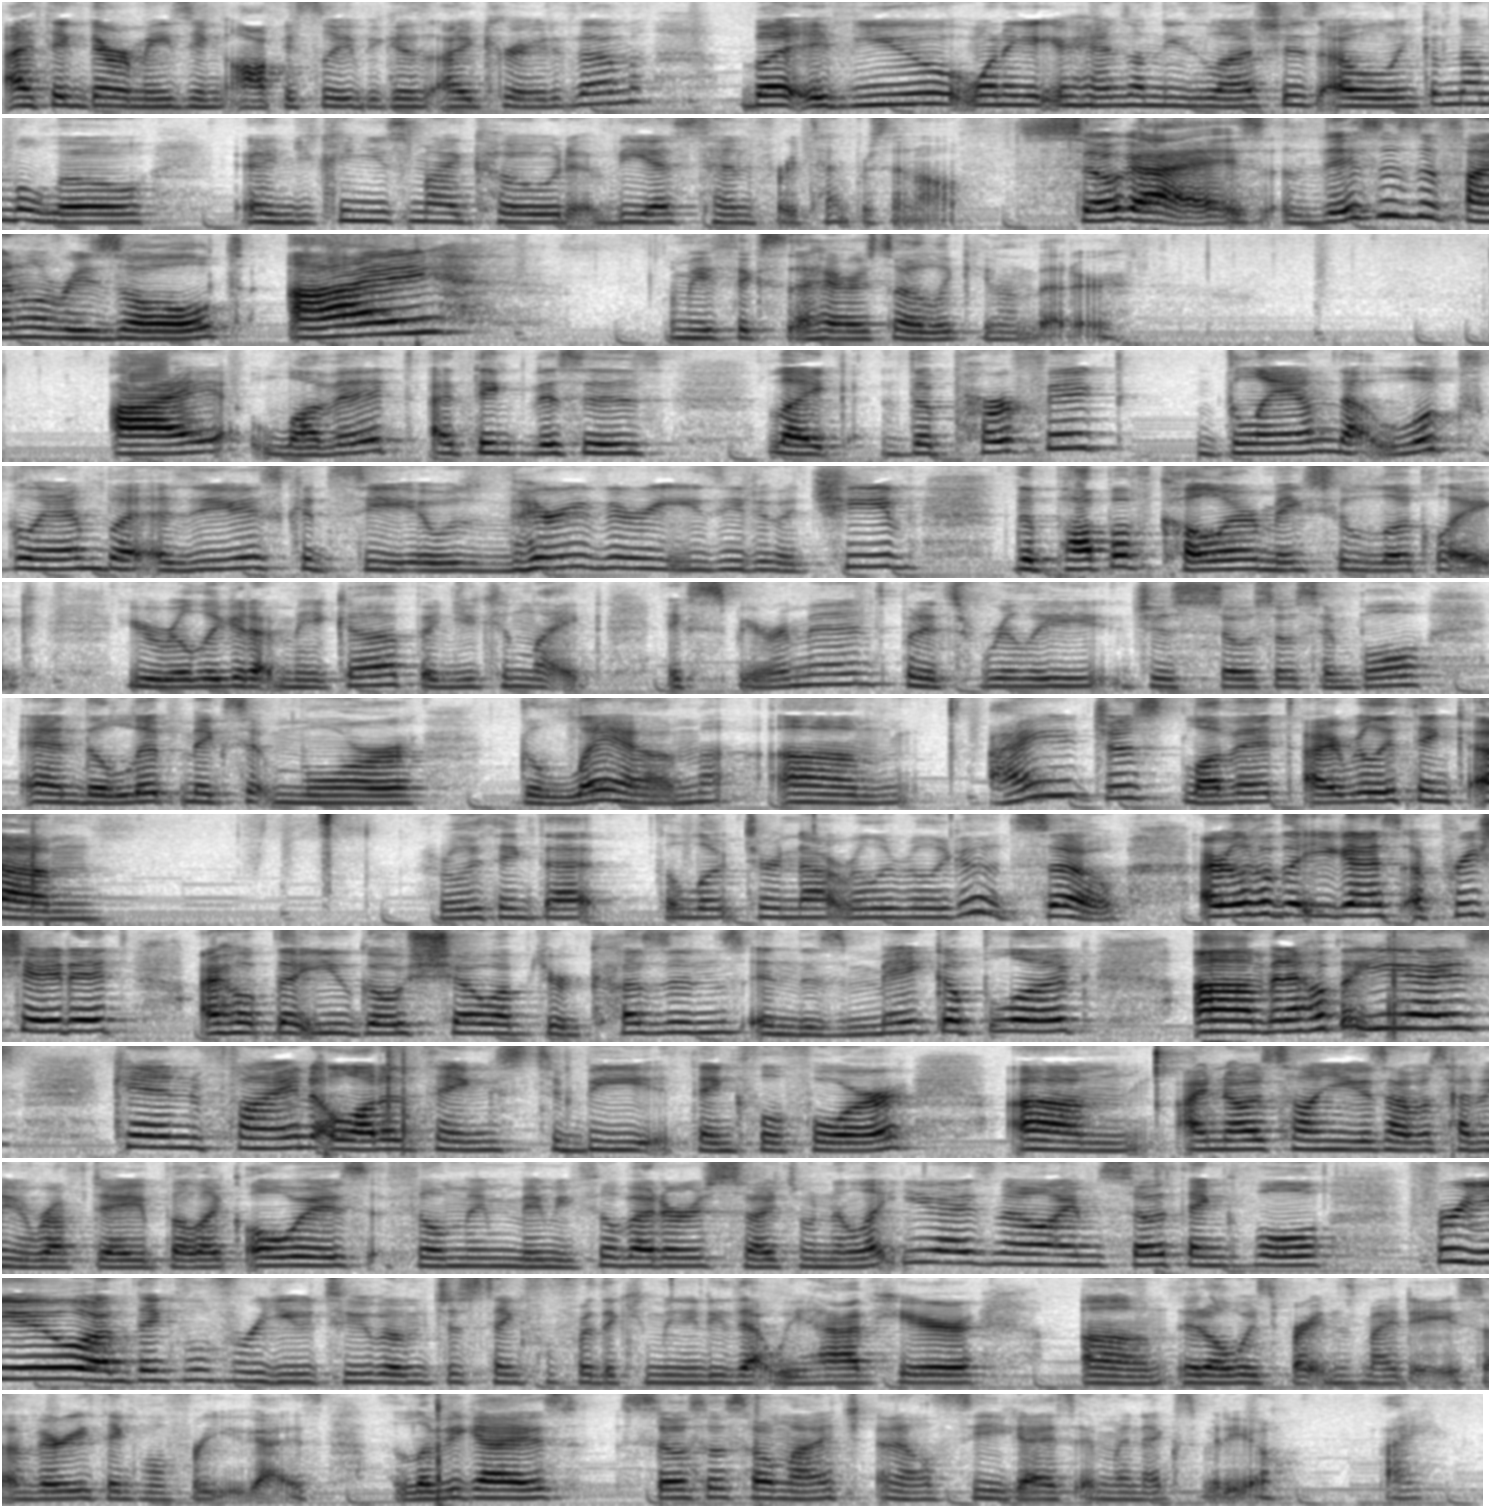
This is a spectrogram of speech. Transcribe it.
I think they're amazing, obviously, because I created them. But if you want to get your hands on these lashes, I will link them down below and you can use my code VS10 for 10% off. So guys, this is the final result. I, let me fix the hair so I look even better. I love it. I think this is like the perfect glam that looks glam but as you guys could see it was very very easy to achieve. The pop of color makes you look like you're really good at makeup and you can like experiment but it's really just so so simple. And the lip makes it more glam. Um, I just love it. I really think um, I really think that the look turned out really, really good. So I really hope that you guys appreciate it. I hope that you go show up your cousins in this makeup look. Um, and I hope that you guys can find a lot of things to be thankful for. Um, I know I was telling you guys I was having a rough day, but like always, filming made me feel better. So I just want to let you guys know I'm so thankful for you. I'm thankful for YouTube. I'm just thankful for the community that we have here. Um, it always brightens my day. So I'm very thankful for you guys. I love you guys so, so, so much. And I'll see you guys in my next video. Bye.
